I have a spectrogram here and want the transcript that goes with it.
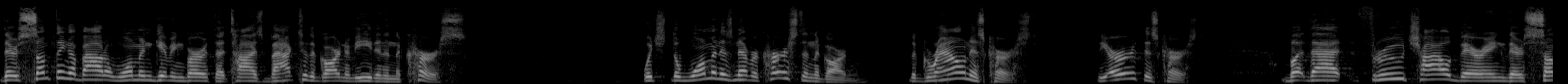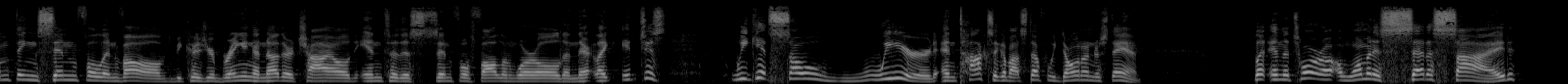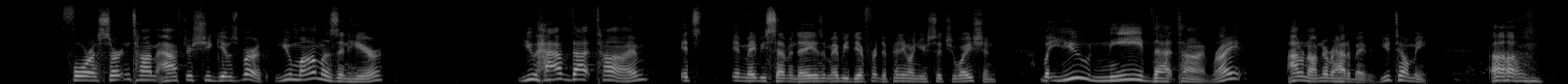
There's something about a woman giving birth that ties back to the Garden of Eden and the curse, which the woman is never cursed in the garden. The ground is cursed, the earth is cursed. But that through childbearing, there's something sinful involved because you're bringing another child into this sinful fallen world. And they're like, it just, we get so weird and toxic about stuff we don't understand. But in the Torah, a woman is set aside for a certain time after she gives birth. You mamas in here, you have that time. It's it may be 7 days, it may be different depending on your situation, but you need that time, right? I don't know, I've never had a baby. You tell me. Um,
